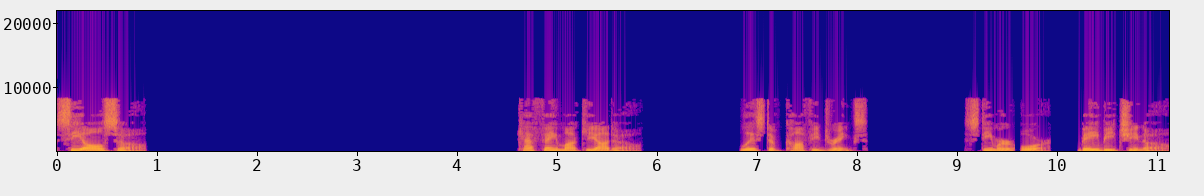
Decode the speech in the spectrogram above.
See also. Café macchiato. List of coffee drinks. Steamer or babycino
